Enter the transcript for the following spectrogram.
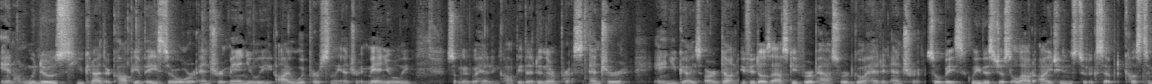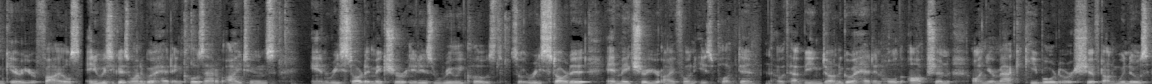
And on Windows, you can either copy and paste it or enter it manually. I would personally enter it manually. So I'm going to go ahead and copy that in there, press enter, and you guys are done. If it does ask you for a password, go ahead and enter it. So basically this just allowed iTunes to accept custom carrier files. Anyways, you guys want to go ahead and close out of iTunes and restart it. Make sure it is really closed. So restart it and make sure your iPhone is plugged in. Now with that being done, go ahead and hold Option on your Mac keyboard or Shift on Windows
